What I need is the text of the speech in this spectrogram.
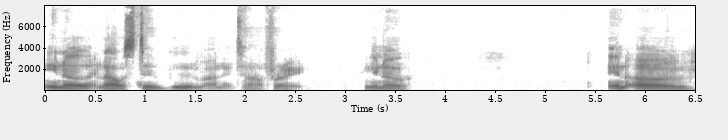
you know, and I was still good around that time frame, you know. And um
